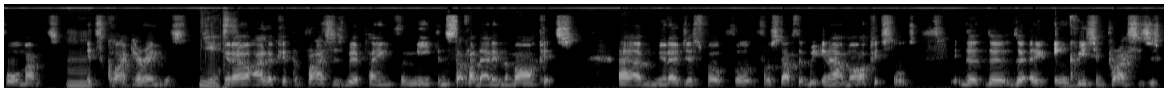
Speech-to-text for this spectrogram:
four months Mm. it's quite horrendous Yes. you know, I look at the prices we're paying for meat and stuff like that in the markets. Um, you know, just for, for, for stuff that we in our market stalls, the the, the increase in prices is,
